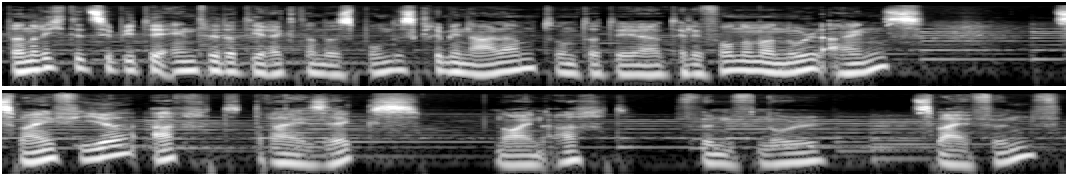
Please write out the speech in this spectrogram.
dann richtet sie bitte entweder direkt an das Bundeskriminalamt unter der Telefonnummer 01 24836 985025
